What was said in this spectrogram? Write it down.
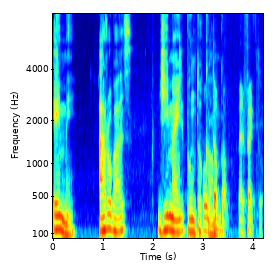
m arrobas gmail.com. Perfecto.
